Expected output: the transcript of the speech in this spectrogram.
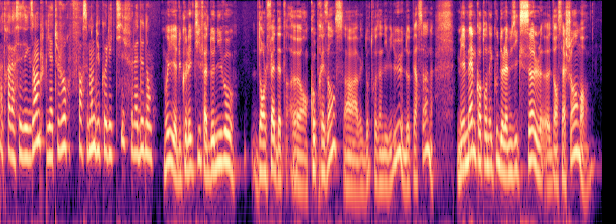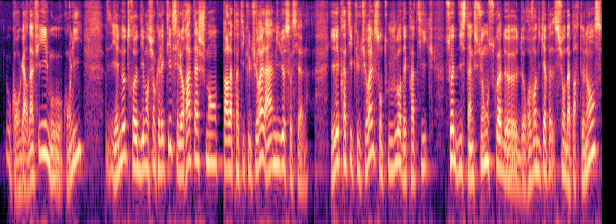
à travers ces exemples, qu'il y a toujours forcément du collectif là-dedans. Oui, il y a du collectif à deux niveaux dans le fait d'être euh, en coprésence hein, avec d'autres individus, d'autres personnes, mais même quand on écoute de la musique seule euh, dans sa chambre, ou qu'on regarde un film, ou qu'on lit, il y a une autre dimension collective, c'est le rattachement par la pratique culturelle à un milieu social. Les pratiques culturelles sont toujours des pratiques soit de distinction, soit de, revendication d'appartenance,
